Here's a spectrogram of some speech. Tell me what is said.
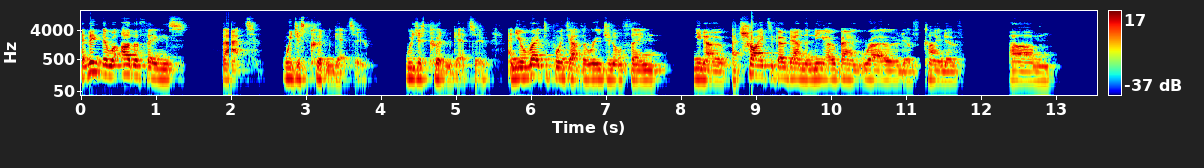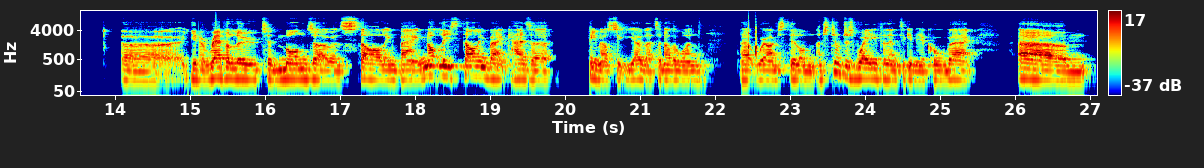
I think there were other things that we just couldn't get to. We just couldn't get to. And you're right to point out the regional thing you know, I tried to go down the neobank road of kind of, um, uh, you know, Revolut and Monzo and Starling Bank. Not least, Starling Bank has a female CEO. That's another one uh, where I'm still on. I'm still just waiting for them to give me a call back. Um,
